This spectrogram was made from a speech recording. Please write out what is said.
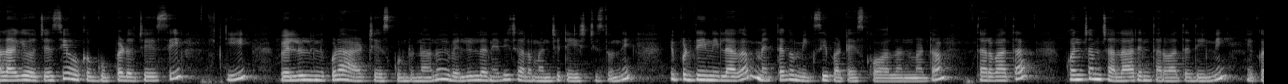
అలాగే వచ్చేసి ఒక గుప్పెడు వచ్చేసి ఈ వెల్లుల్లిని కూడా యాడ్ చేసుకుంటున్నాను. ఈ వెల్లుల్లి అనేది చాలా మంచి టేస్ట్ ఇస్తుంది. ఇప్పుడు దీన్ని ఇలాగా మెత్తగా మిక్సీ పట్టేసుకోవాలన్నమాట. తర్వాత కొంచెం చల్లారిన తర్వాత దీన్ని ఒక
